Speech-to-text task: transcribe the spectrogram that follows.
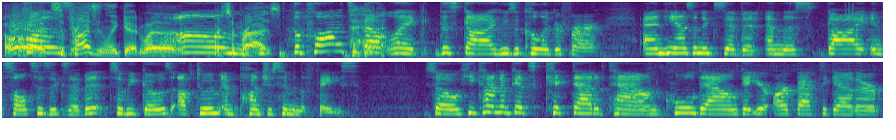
Oh, it's surprisingly good. What a, what a um, surprise. The, the plot it's about like this guy who's a calligrapher and he has an exhibit and this guy insults his exhibit so he goes up to him and punches him in the face. So he kind of gets kicked out of town, cool down, get your art back together,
